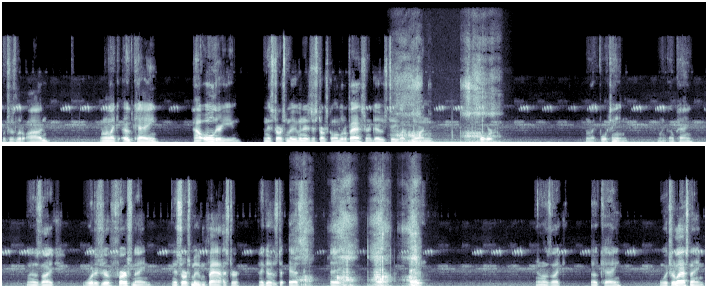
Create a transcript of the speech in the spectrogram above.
which was a little odd. And we're like, okay, how old are you? And it starts moving and it just starts going a little faster and it goes to like one, four. Like 14. I'm like, okay. And I was like, what is your first name? And it starts moving faster and it goes to S A R A. And I was like, okay. What's your last name?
